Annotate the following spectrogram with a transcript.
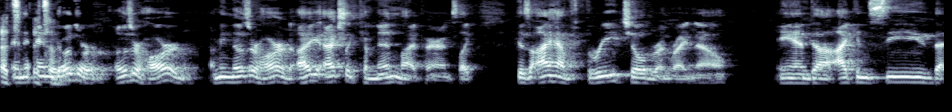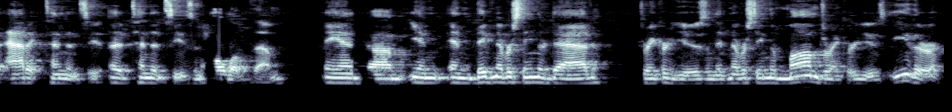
and, and a, those are those are hard. I mean, those are hard. I actually commend my parents like because I have three children right now and uh, I can see the addict tendency uh, tendencies in all of them. And um, in, and they've never seen their dad drink or use, and they've never seen their mom drink or use either.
